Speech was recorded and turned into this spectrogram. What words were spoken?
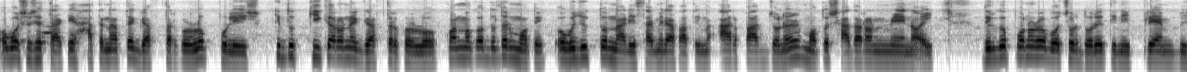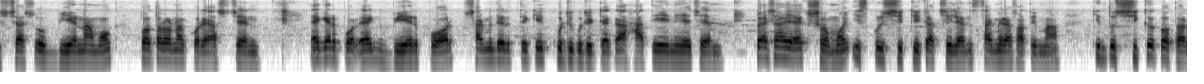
অবশেষে তাকে হাতে নাতে গ্রেফতার করল পুলিশ। কিন্তু কি কারণে গ্রেফতার করল? কর্মকর্তাদের মতে, অভিযুক্ত নারী সামিরা ফাতিমা আর পাঁচজনের মতো সাধারণ মেয়ে নয়। দীর্ঘ পনেরো বছর ধরে তিনি প্রেম, বিশ্বাস ও বিয়ে নামক প্রতারণা করে আসছেন। একের পর এক বিয়ের পর স্বামীদের থেকে কোটি কোটি টাকা হাতিয়ে নিয়েছেন। পেশায় এক সময় স্কুল শিক্ষিকা ছিলেন সামিরা ফাতিমা, কিন্তু শিক্ষকতার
